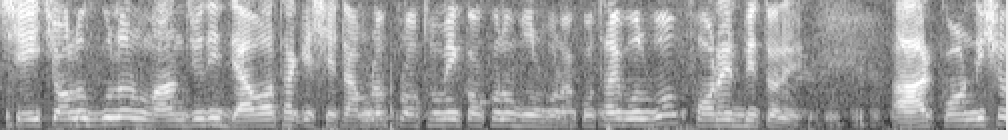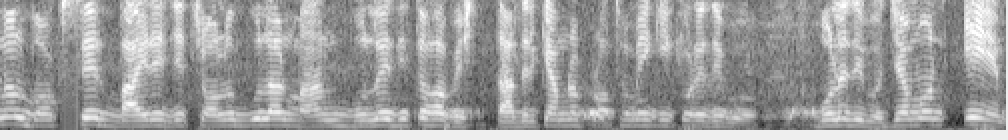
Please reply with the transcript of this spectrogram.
সেই চলকগুলোর মান যদি দেওয়া থাকে, সেটা আমরা প্রথমেই কখনো বলব না। কোথায় বলব? ফরের ভিতরে। আর কন্ডিশনাল বক্সের বাইরে যে চলকগুলোর মান বলে দিতে হবে, তাদেরকে আমরা প্রথমেই কি করে দেব? বলে দিব। যেমন এম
